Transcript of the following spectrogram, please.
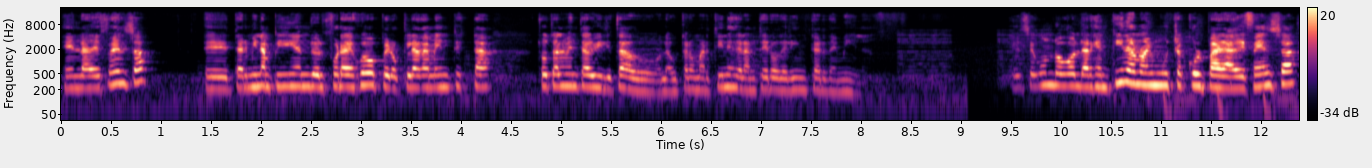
en la defensa eh, terminan pidiendo el fuera de juego, pero claramente está totalmente habilitado Lautaro Martínez, delantero del Inter de Milán. El segundo gol de Argentina, no hay mucha culpa de la defensa.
